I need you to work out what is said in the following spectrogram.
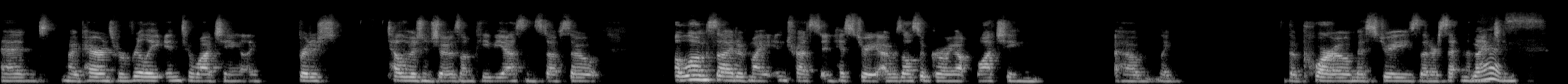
and my parents were really into watching like British television shows on PBS and stuff. So, alongside of my interest in history, I was also growing up watching um, like the Poirot mysteries that are set in the 19th yes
